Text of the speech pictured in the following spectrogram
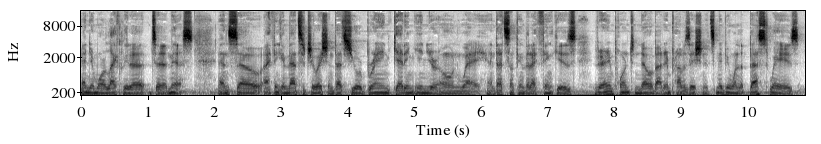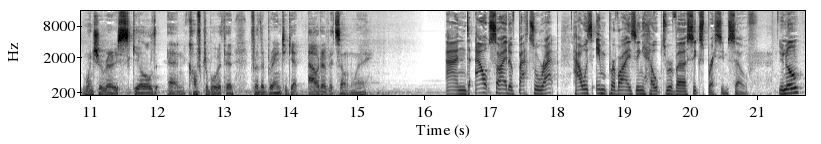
and you're more likely to, to miss. And so I think in that situation, that's your brain getting in your own way. And that's something that I think is very important to know about improvisation. It's maybe one of the best ways, once you're very skilled and comfortable with it, for the brain to get out of its own way. And outside of battle rap, how has improvising helped Reverse express himself? You know,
